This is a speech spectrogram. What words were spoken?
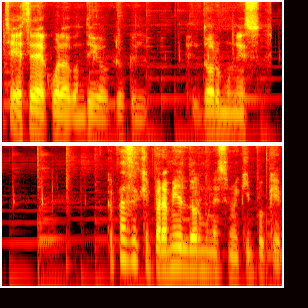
Sí, estoy de acuerdo contigo. Creo que el Dortmund es. Lo que pasa es que para mí el Dortmund es un equipo que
